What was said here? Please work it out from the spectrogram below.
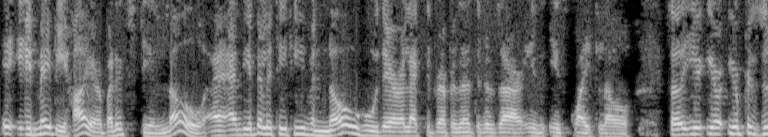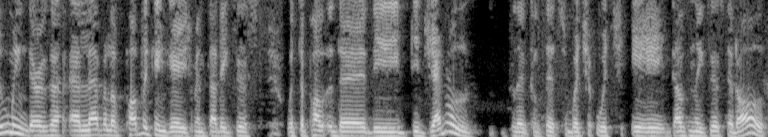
it, it, may be higher, but it's still low, and the ability to even know who their elected representatives are is, is quite low. So you're, you're presuming there's a, a, level of public engagement that exists with the the the, the general political system, which which uh, doesn't exist at all.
